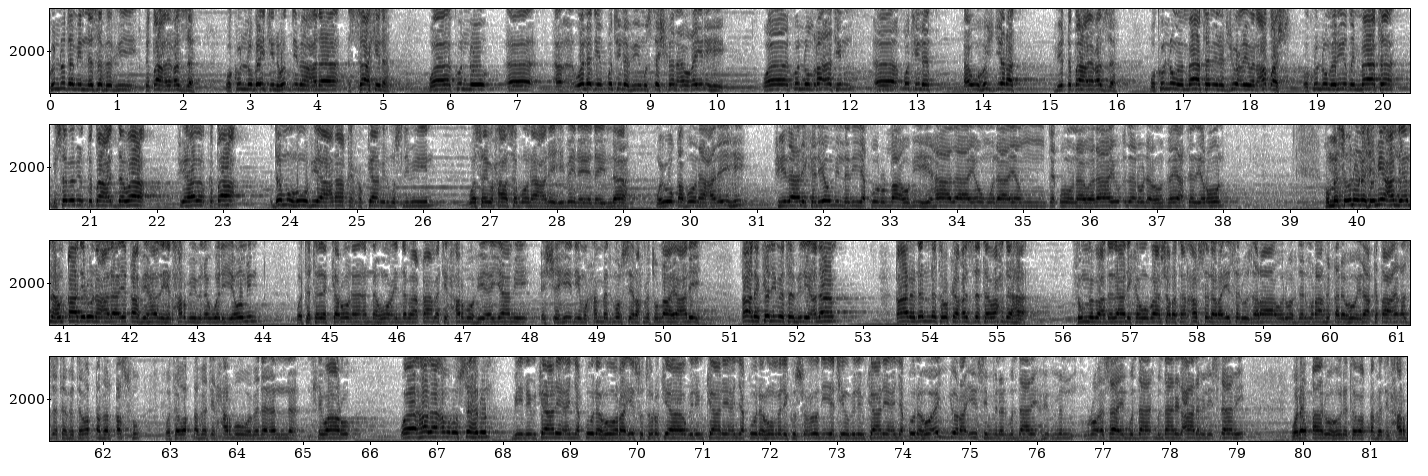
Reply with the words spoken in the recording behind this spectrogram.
كل دم نزف في قطاع غزة وكل بيت هدم على الساكنة وكل آه، آه، ولد قتل في مستشفى أو غيره وكل امرأة آه، قتلت أو هجرت في قطاع غزة وكل من مات من الجوع والعطش وكل مريض مات بسبب انقطاع الدواء في هذا القطاع دمه في أعناق حكام المسلمين وسيحاسبون عليه بين يدي الله. ويوقفون عليه في ذلك اليوم الذي يقول الله فيه هذا يوم لا ينطقون ولا يؤذن لهم فيعتذرون. هم مسؤولون جميعا لأنهم قادرون على إيقاف هذه الحرب من أول يوم وتتذكرون أنه عندما قامت الحرب في أيام الشهيد محمد مرسي رحمة الله عليه قال كلمة في الإعلام قال لن نترك غزة وحدها. ثم بعد ذلك مباشرة أرسل رئيس الوزراء والوفد المرافق له إلى قطاع غزة فتوقف القصف وتوقفت الحرب وبدأ الحوار. وهذا أمر سهل بالإمكان أن يقوله رئيس تركيا وبالإمكان أن يقوله ملك السعودية وبالإمكان أن يقوله أي رئيس من البلدان من رؤساء البلدان بلدان العالم الإسلامي. ولو قالوه لتوقفت الحرب.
